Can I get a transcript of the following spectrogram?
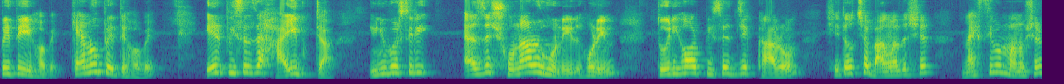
পেতেই হবে। কেন পেতে হবে? এর পিছে যে হাইপটা ইউনিভার্সিটি অ্যাজ এ সোনার হরিণ হরিণ তৈরি হওয়ার পিছের যে কারণ, সেটা হচ্ছে বাংলাদেশের ম্যাক্সিমাম মানুষের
